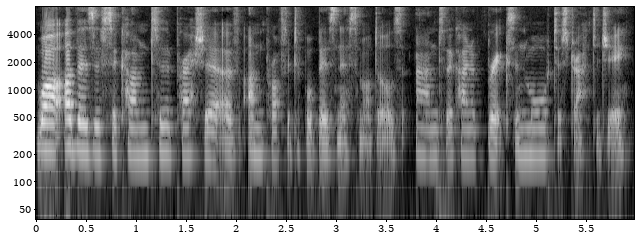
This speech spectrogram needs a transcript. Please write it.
while others have succumbed to the pressure of unprofitable business models and the kind of bricks and mortar strategy.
